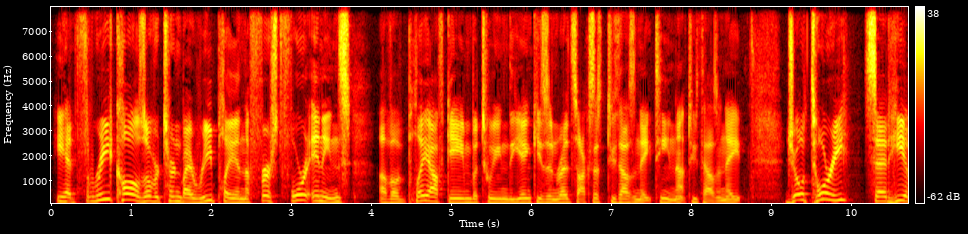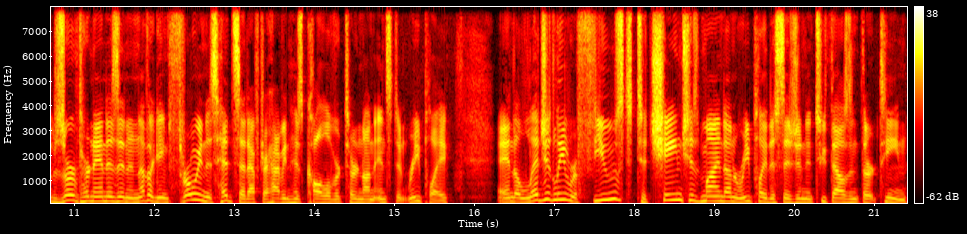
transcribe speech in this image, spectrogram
he had three calls overturned by replay in the first four innings of a playoff game between the Yankees and Red Sox. That's 2018, not 2008. Joe Torre said he observed Hernandez in another game throwing his headset after having his call overturned on instant replay and allegedly refused to change his mind on a replay decision in 2013.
